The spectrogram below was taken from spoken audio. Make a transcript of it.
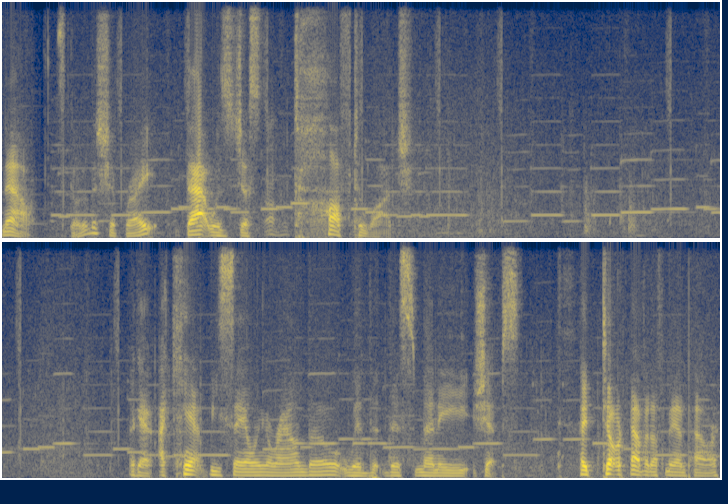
Now, let's go to the shipwright. That was just tough to watch. Okay, I can't be sailing around, though, with this many ships. I don't have enough manpower.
